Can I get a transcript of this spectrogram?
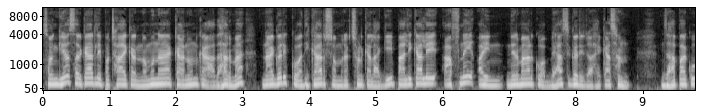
संघीय सरकारले पठाएका नमुना कानूनका आधारमा नागरिकको अधिकार संरक्षणका लागि पालिकाले आफ्नै ऐन निर्माणको अभ्यास गरिरहेका छन्। झापाको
